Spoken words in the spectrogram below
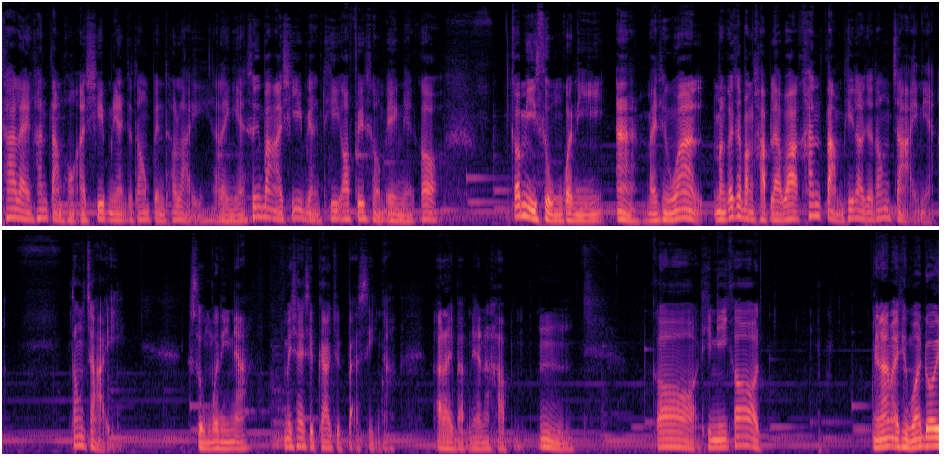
ค่าแรงขั้นต่ำของอาชีพเนี้ยจะต้องเป็นเท่าไหร่อะไรเงี้ยซึ่งบางอาชีพอย่างที่ออฟฟิศผมเองเนี่ยก็ก็มีสูงกว่านี้อะหมายถึงว่ามันก็จะบังคับแล้วว่าขั้นต่ำที่เราจะต้องจ่ายเนี่ยต้องจ่ายสูงกว่านี้นะ ไม่ใช่ 19.84 นะ อะไรแบบเนี้ยนะครับ อืม ก็ทีนี้ก็ อย่างนั้นหมายถึงว่าโดย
